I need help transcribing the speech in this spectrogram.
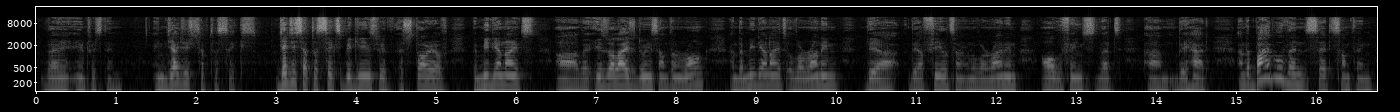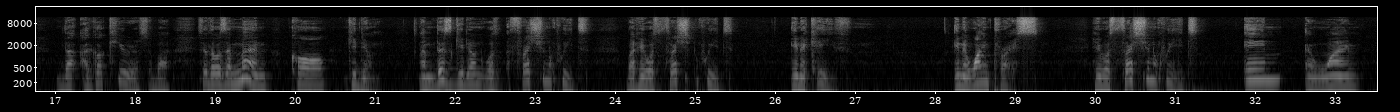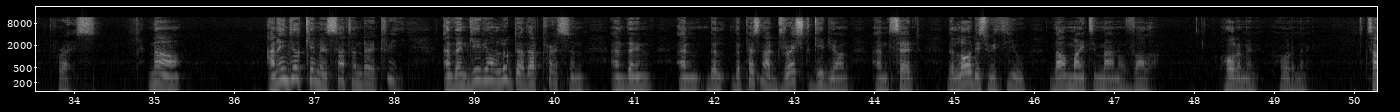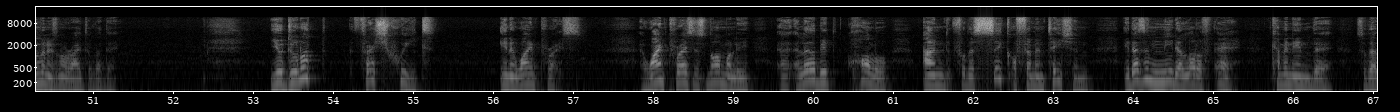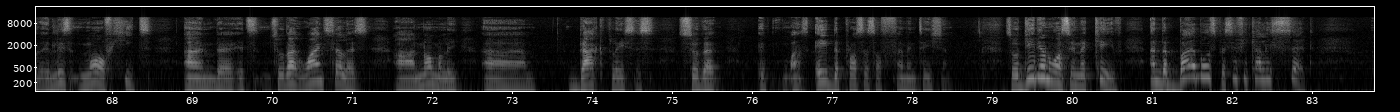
very interesting. In Judges chapter 6, Judges chapter 6 begins with a story of the Midianites, uh, the Israelites doing something wrong, and the Midianites overrunning their, their fields and overrunning all the things that um, they had. And the Bible then said something that I got curious about. So there was a man called Gideon. And this Gideon was threshing wheat, but he was threshing wheat in a cave, in a wine press. He was threshing wheat in a wine press. Now, an angel came and sat under a tree. And then Gideon looked at that person and then and the, the person addressed Gideon and said, The Lord is with you, thou mighty man of valor. Hold a minute, hold a minute. Something is not right over there. You do not thresh wheat in a wine press. A wine press is normally a, a little bit hollow and for the sake of fermentation, it doesn't need a lot of air coming in there so that at least more of heat and uh, it's so that wine cellars are normally um, dark places so that it must aid the process of fermentation. So Gideon was in a cave and the Bible specifically said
